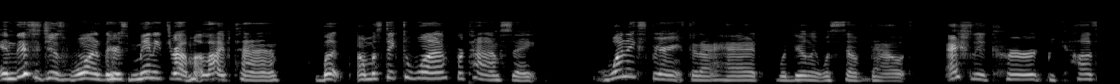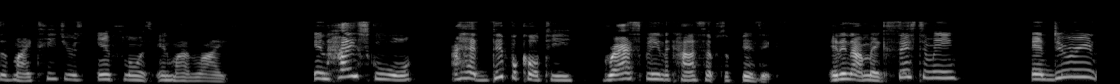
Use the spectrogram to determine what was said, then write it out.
and this is just one. There's many throughout my lifetime, but I'm gonna stick to one for time's sake. One experience that I had with dealing with self doubt actually occurred because of my teacher's influence in my life. In high school, I had difficulty grasping the concepts of physics. It did not make sense to me. And during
